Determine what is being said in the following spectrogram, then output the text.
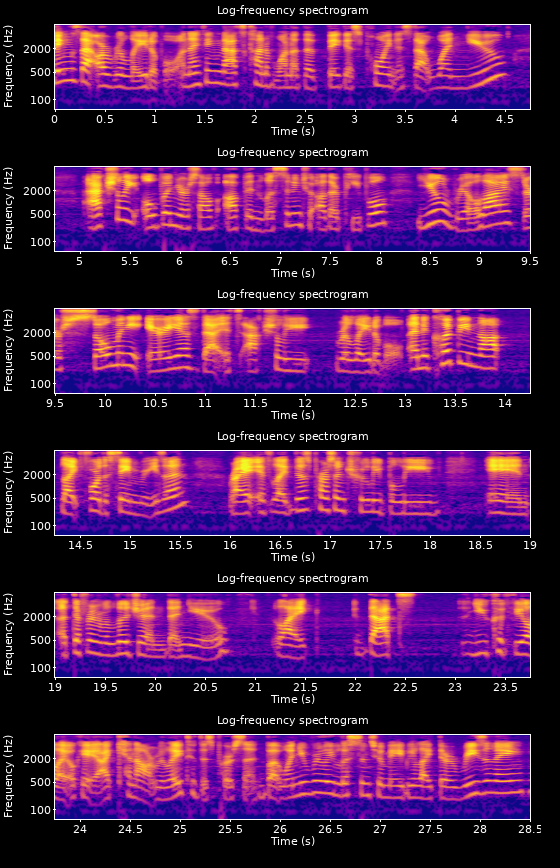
things that are relatable. And i think that's kind of one of the biggest point is that when you actually open yourself up in listening to other people you'll realize there's so many areas that it's actually relatable. And it could be not like for the same reason right? If like this person truly believe in a different religion than you, like that's you could feel like okay, I cannot relate to this person. But when you really listen to maybe like their reasoning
